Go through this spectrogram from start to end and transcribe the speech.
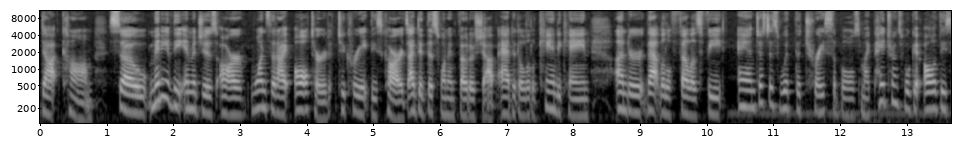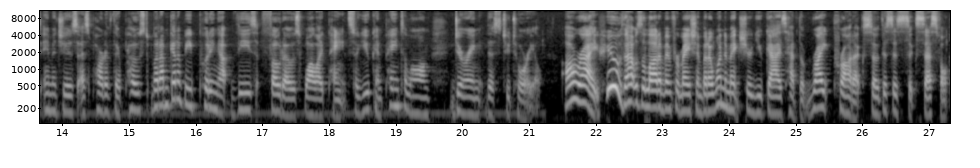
pixabay.com. So many of the images are ones that I altered to create these cards. I did this one in Photoshop, added a little candy cane under that little fella's feet. And just as with the traceables, my patrons will get all of these images as part of their post, but I'm going to be putting up these photos while I paint, so you can paint along during this tutorial. All right, whew, that was a lot of information, but I wanted to make sure you guys have the right products so this is successful.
